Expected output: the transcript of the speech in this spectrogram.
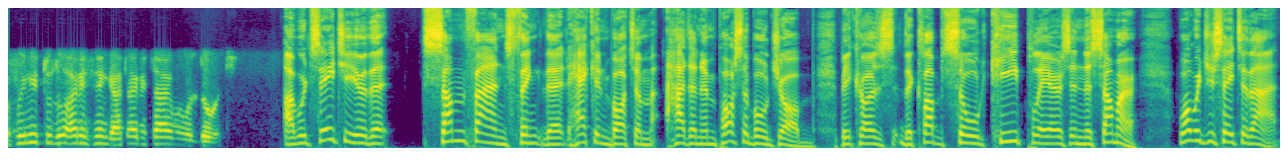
if we need to do anything at any time, we will do it. I would say to you that some fans think that Heckingbottom had an impossible job because the club sold key players in the summer. What would you say to that?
